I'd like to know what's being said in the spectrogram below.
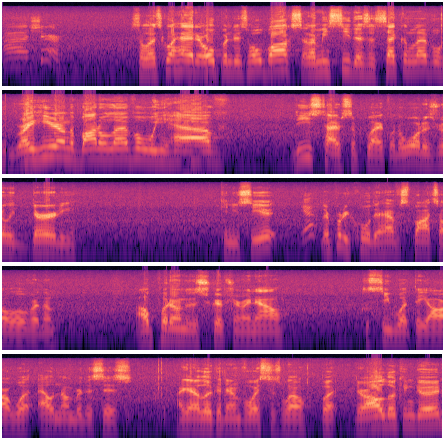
Uh, sure. So let's go ahead and open this whole box. Let me see, there's a second level. Right here on the bottom level, we have these types of Pleco. The water is really dirty. Can you see it? Yeah. They're pretty cool. They have spots all over them. I'll put it on the description right now to see what they are, what L number this is. I gotta look at the invoice as well. But they're all looking good.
